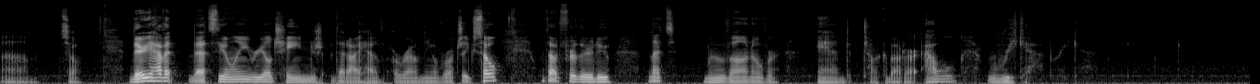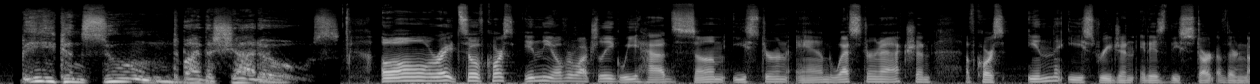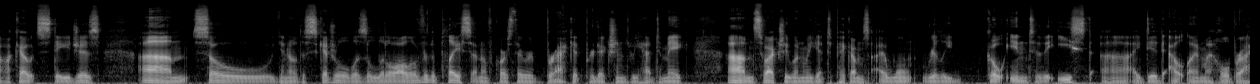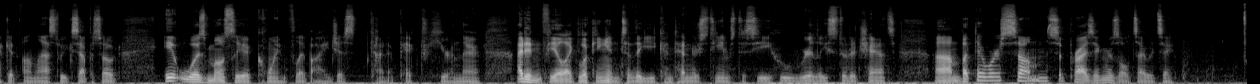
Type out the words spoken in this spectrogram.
Um, so there you have it. That's the only real change that I have around the Overwatch League. So without further ado, let's move on over and talk about our Owl recap. Be consumed by the shadows. All right, so of course, in the Overwatch League, we had some Eastern and Western action. Of course, in the East region, it is the start of their knockout stages. Um, so, you know, the schedule was a little all over the place, and of course, there were bracket predictions we had to make. Um, so, actually, when we get to pick'ems, I won't really go into the East. Uh, I did outline my whole bracket on last week's episode. It was mostly a coin flip. I just kind of picked here and there. I didn't feel like looking into the contenders teams to see who really stood a chance, um, but there were some surprising results, I would say.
